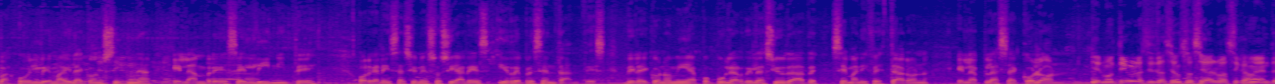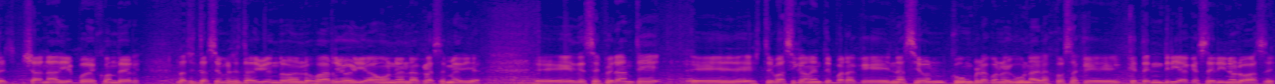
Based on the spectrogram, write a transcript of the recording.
Bajo el lema y la consigna El hambre es el límite, organizaciones sociales y representantes de la economía popular de la ciudad se manifestaron en la Plaza Colón. Y el motivo es la situación social, básicamente. Ya nadie puede esconder la situación que se está viviendo en los barrios y aún en la clase media. Eh, es desesperante, eh, este básicamente para que Nación cumpla con alguna de las cosas que, tendría que hacer y no lo hace.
